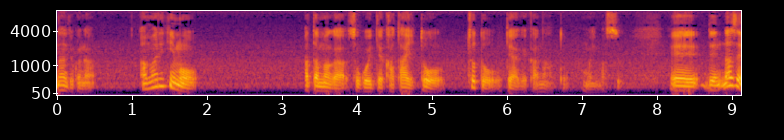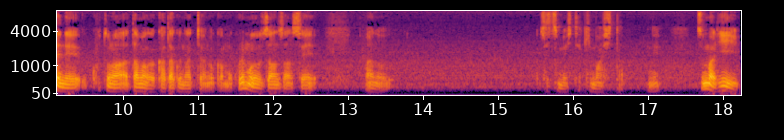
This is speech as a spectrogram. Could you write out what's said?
何ていうかなあまりにも頭がそこいて硬いとちょっとお手上げかなと思います。えー、でなぜねその頭が硬くなっちゃうのかもこれもざんざんせあの説明してきました。ね、つまり、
